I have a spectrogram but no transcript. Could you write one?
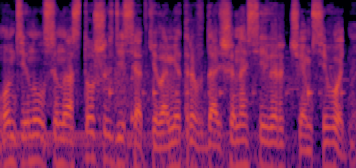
он тянулся на 160 километров дальше на север, чем сегодня.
